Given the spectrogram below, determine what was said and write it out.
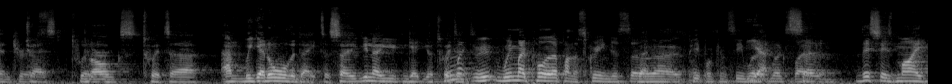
Pinterest, Twitter, blogs, Twitter, and we get all the data. So you know, you can get your Twitter. We might, we might pull it up on the screen just so uh, people can see what yeah, it looks so like. this is my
